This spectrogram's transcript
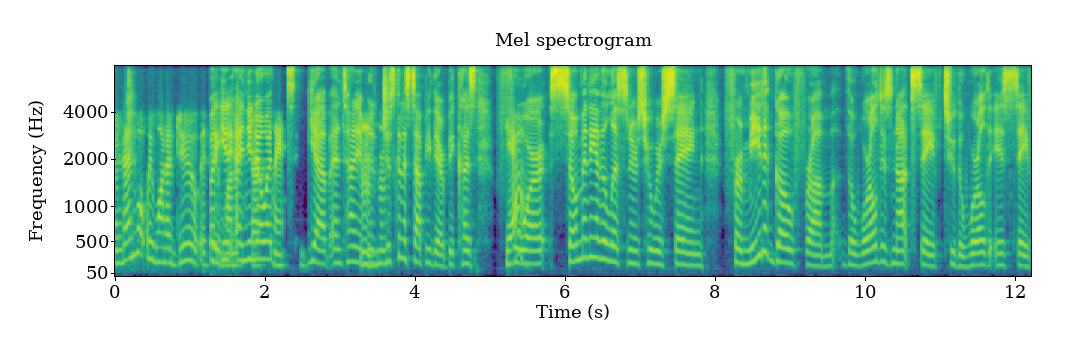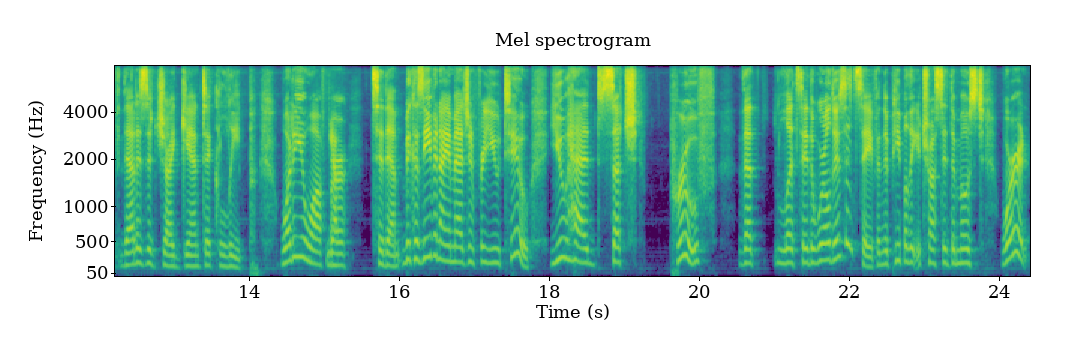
And then what we want to do is, but you, and you know what? Planting. Yeah, and Tanya, mm-hmm. I'm just going to stop you there because for yeah. so many of the listeners who were saying, for me to go from the world is not safe to the world is safe, that is a gigantic leap. What do you offer yep. to them? Because even I imagine for you too, you had such proof that let's say the world isn't safe and the people that you trusted the most weren't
